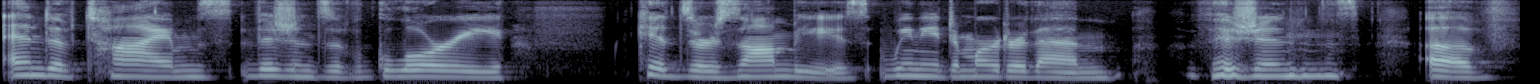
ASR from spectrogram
end of times, visions of glory. Kids are zombies. We need to murder them. Visions of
